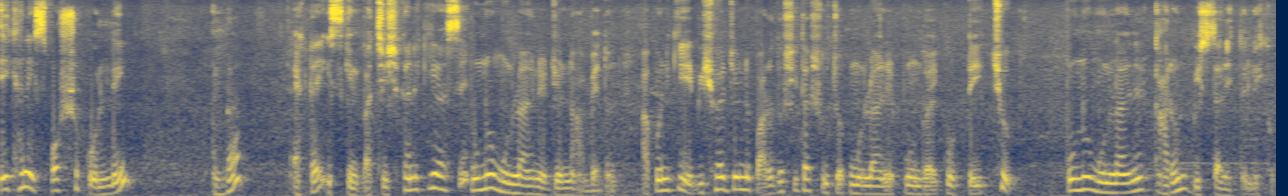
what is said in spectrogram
এখানে স্পর্শ করলেই আমরা একটা স্ক্রিন পাচ্ছি। সেখানে কি আছে? পুনঃমূল্যায়নের জন্য আবেদন। আপনি কি এ বিষয়ের জন্য পারদর্শিতা সূচক মূল্যায়নের পুনরায় করতে ইচ্ছুক? পুনর্মূল্যায়নের কারণ বিস্তারিত লিখুক।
